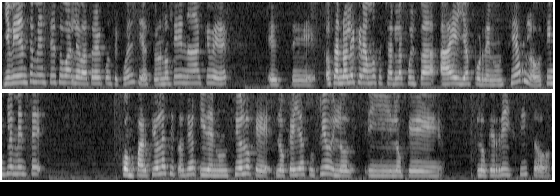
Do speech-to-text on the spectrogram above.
Y evidentemente eso le va a traer consecuencias, pero no tiene nada que ver, este, o sea, no le queramos echar la culpa a ella por denunciarlo, simplemente compartió la situación y denunció lo que, lo que ella sufrió y lo, y lo que, lo que Rix hizo.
